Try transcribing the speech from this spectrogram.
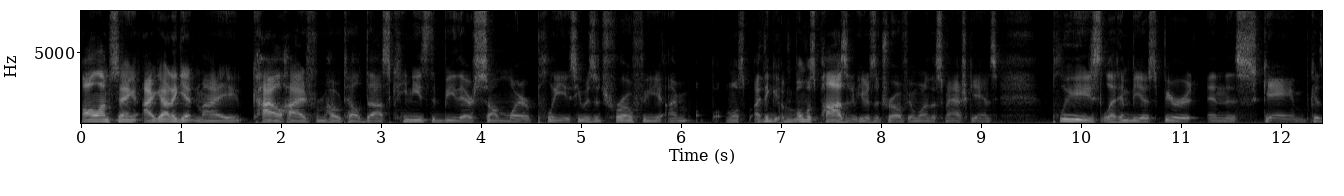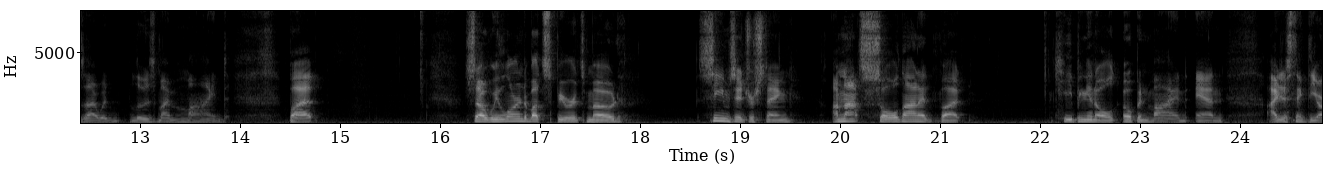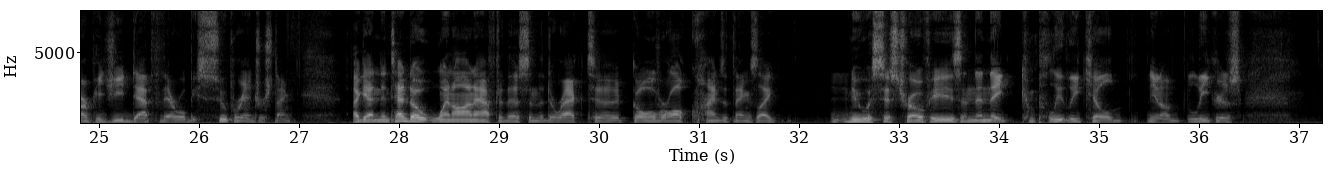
all I'm saying, I got to get my Kyle Hyde from Hotel Dusk. He needs to be there somewhere, please. He was a trophy. I'm almost I think almost positive he was a trophy in one of the Smash games please let him be a spirit in this game because I would lose my mind. But so we learned about spirits mode. Seems interesting. I'm not sold on it, but keeping an old open mind and I just think the RPG depth there will be super interesting. Again, Nintendo went on after this in the direct to go over all kinds of things like new assist trophies and then they completely killed, you know, leakers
